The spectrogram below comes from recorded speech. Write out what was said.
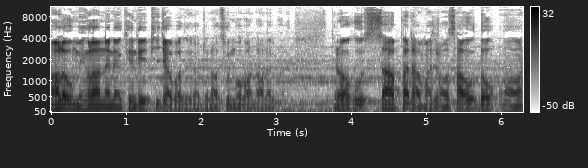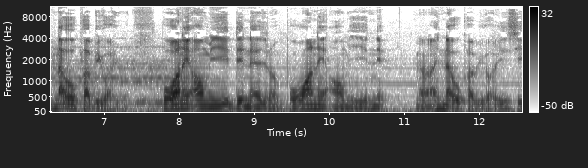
အားလုံးမင်္ဂလာနိုင်တဲ့ခင်းလေးဖြစ်ကြပါစေကျွန်တော်ဆုမကောင်တောင်းလိုက်ပါတယ်ကျွန်တော်အခုစာဖတ်တာမှာကျွန်တော်စာအုပ်သုံးနှစ်အုပ်ဖတ်ပြီးပါပြီဘဝနဲ့အောင်မြင်ရေးတစ်နဲ့ကျွန်တော်ဘဝနဲ့အောင်မြင်ရေးနှစ်ကျွန်တော်အဲ့နှစ်အုပ်ဖတ်ပြီးပါပြီရေ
